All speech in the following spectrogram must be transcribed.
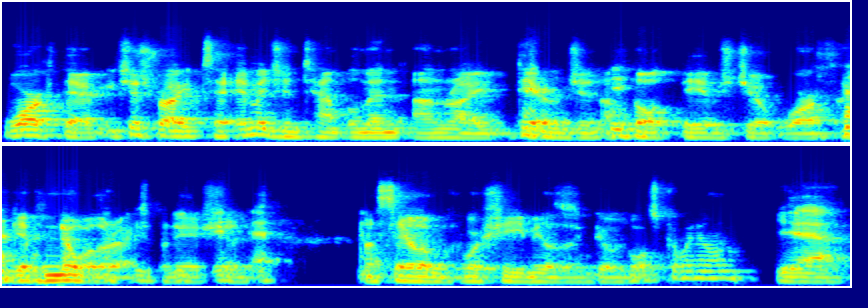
worked there, you just write to Imogen Templeman and write, Dear Imogen, I thought Dave's joke worked. I give no other explanation. Yeah. And I say hello before she emails and goes, What's going on? Yeah.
